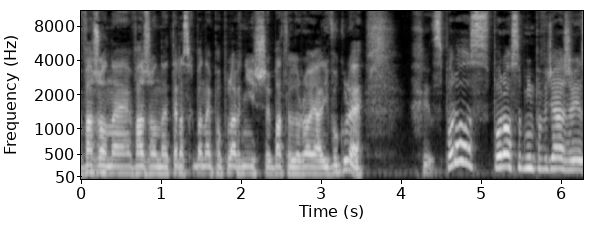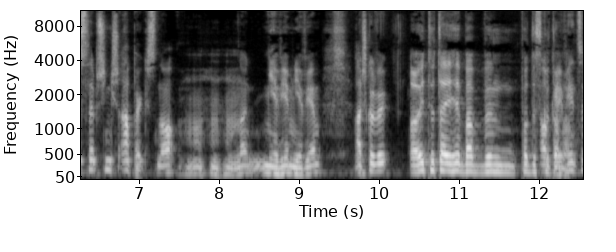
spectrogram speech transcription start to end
ważone, ważone, teraz chyba najpopularniejszy Battle Royale i w ogóle sporo, sporo osób mi powiedziała, że jest lepszy niż Apex. No, hmm, hmm, hmm, no nie wiem, nie wiem. Aczkolwiek Oj, tutaj chyba bym podyskutował. Okej, więc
